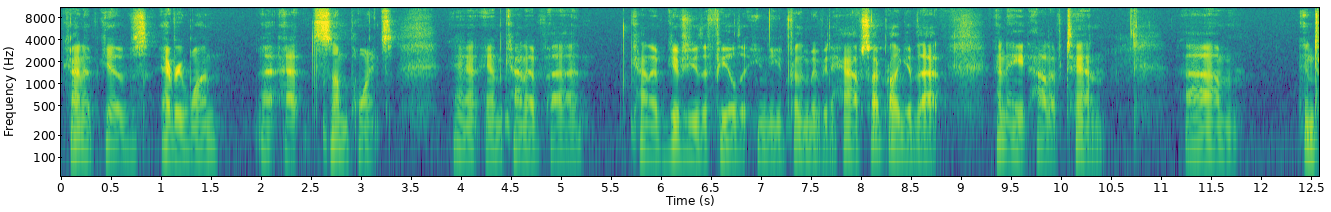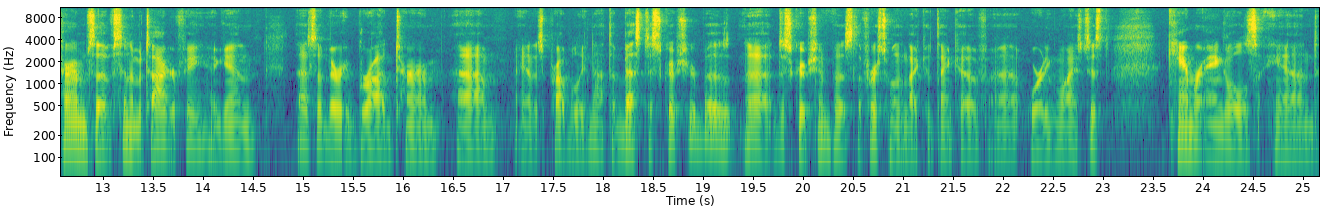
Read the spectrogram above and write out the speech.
kind of gives everyone at, some points, and, and kind of uh, kind of gives you the feel that you need for the movie to have. So I probably give that an eight out of ten. Um, in terms of cinematography, again, that's a very broad term, um, and it's probably not the best description, but uh, description, but it's the first one that I could think of, uh, wording wise. Just camera angles and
